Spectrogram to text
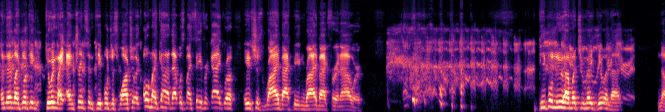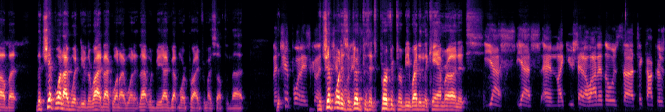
and then like looking doing my entrance and people just watching like oh my god that was my favorite guy bro and it's just ryback being ryback for an hour people knew how much you make doing that no but the chip one i would do the ryback one i wanted that would be i've got more pride for myself than that The chip one is good. The chip one is a good because it's perfect for me right in the camera and it's Yes, yes, and like you said, a lot of those uh, TikTokers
